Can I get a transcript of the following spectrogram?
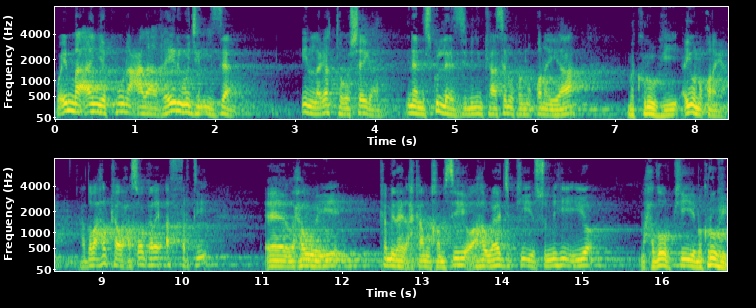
wa ima an yakuuna calaa hayri wajhi ilzaam in laga tago shaygan inaan isku laaziminin kaasina wuxuu noqonayaa makruuhii ayuu noqonaya haddaba halkaa waxaa soo galay afartii waxa weeye ka mid ahayd axkaam ulkhamsihii oo ahaa waajibkii iyo sunnihii iyo maxduurkii iyo makruuhii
